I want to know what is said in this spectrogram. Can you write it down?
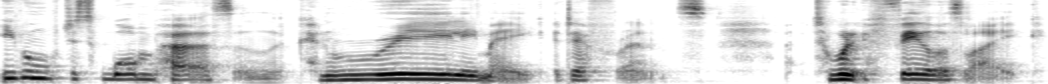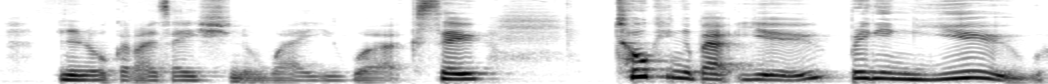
even just one person, that can really make a difference to what it feels like in an organisation and where you work. So, talking about you, bringing you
